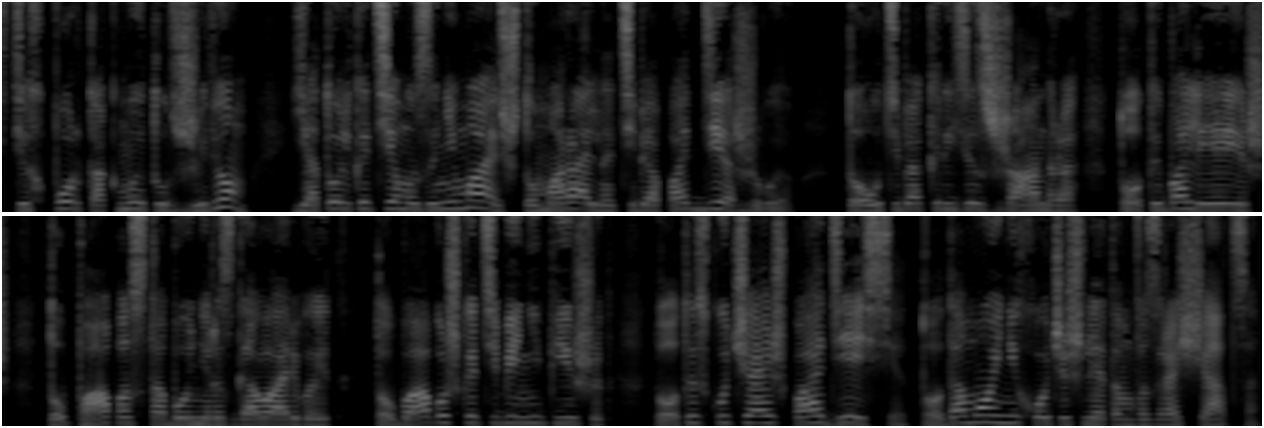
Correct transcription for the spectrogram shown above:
С тех пор, как мы тут живем, я только тем и занимаюсь, что морально тебя поддерживаю. То у тебя кризис жанра, то ты болеешь, то папа с тобой не разговаривает, то бабушка тебе не пишет, то ты скучаешь по Одессе, то домой не хочешь летом возвращаться,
